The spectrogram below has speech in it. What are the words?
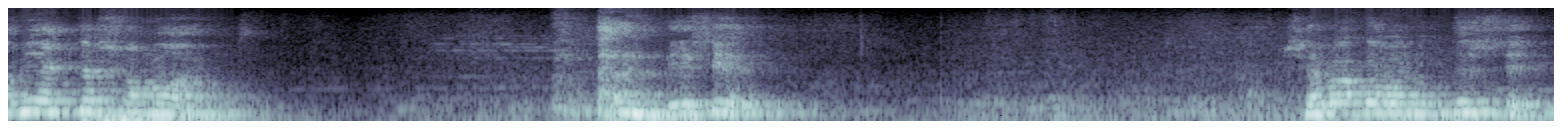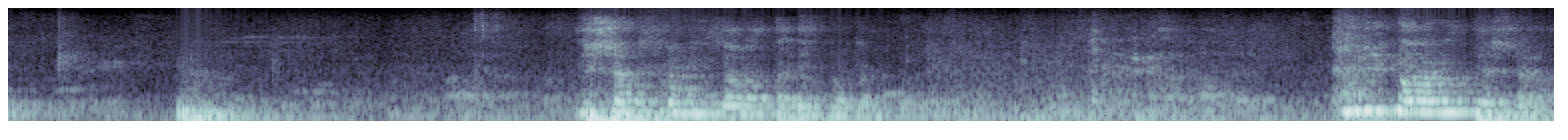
আমি একটা সময় দেশের সেবা করার উদ্দেশ্যে কৃষক শ্রমিক জনতা লীগ করি চুরি করার উদ্দেশ্যে না।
